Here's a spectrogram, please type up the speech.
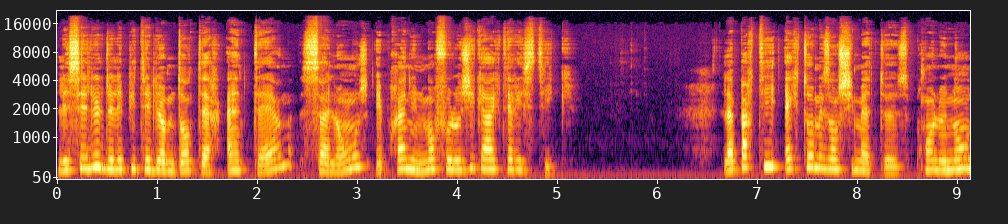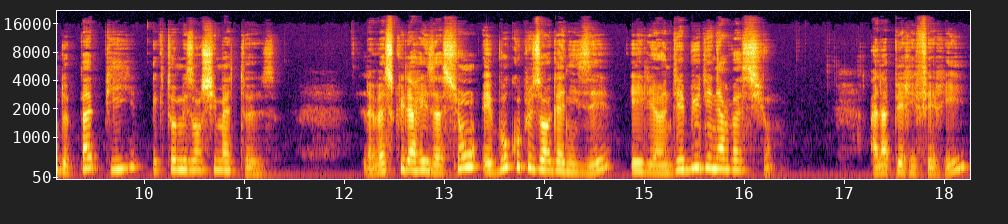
Les cellules de l'épithélium dentaire interne s'allongent et prennent une morphologie caractéristique. La partie ectomésenchymateuse prend le nom de papille ectomésenchymateuse. La vascularisation est beaucoup plus organisée et il y a un début d'innervation. À la périphérie,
